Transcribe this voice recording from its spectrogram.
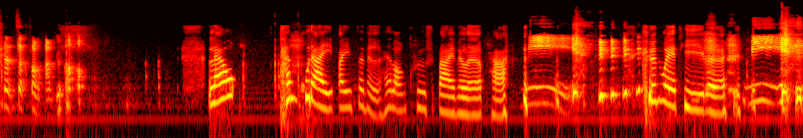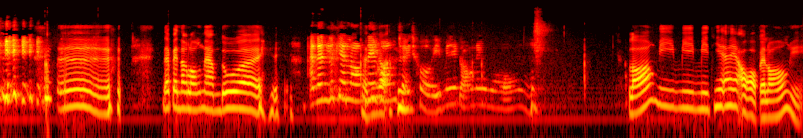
กันสักสองสามรอบแล้ว ท่านผู้ใดไปเสนอให้ร้องครูสไตล์เมเลิฟคะมีขึ้นเวทีเลย มีเออได้เป็นนักร้องนำด้วย อันนั้นแค่ร้องแต่ในนี่ก็ห้องเฉยๆ ไม่ได้ร้องในวง ร้องมีมีมีที่ให้เอาออกไปร้องนี่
